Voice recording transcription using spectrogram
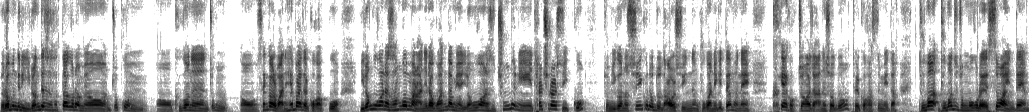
여러분들이 이런 데서 샀다 그러면 조금 어 그거는 조금 어 생각을 많이 해봐야 될 것 같고 이런 구간에서 산 것만 아니라고 한다면 이런 구간에서 충분히 탈출할 수 있고 좀 이거는 수익으로도 나올 수 있는 구간이기 때문에 크게 걱정하지 않으셔도 될 것 같습니다. 두, 번, 두 번째 종목으로 SY인데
